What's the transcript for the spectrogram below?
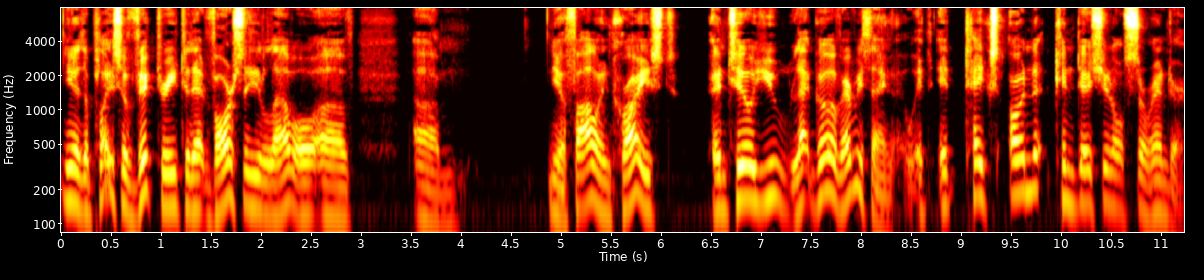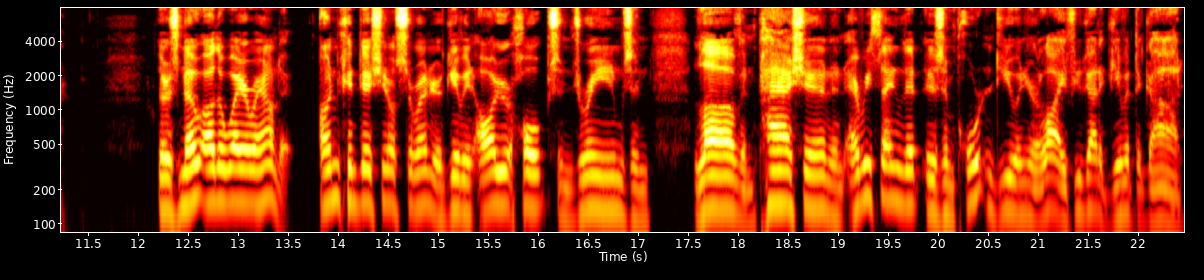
you know, the place of victory to that varsity level of, um, you know, following Christ until you let go of everything. It, it takes unconditional surrender. There's no other way around it. Unconditional surrender, giving all your hopes and dreams and love and passion and everything that is important to you in your life, you got to give it to God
